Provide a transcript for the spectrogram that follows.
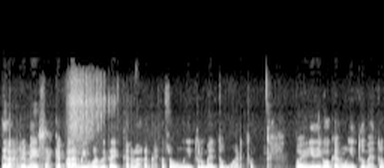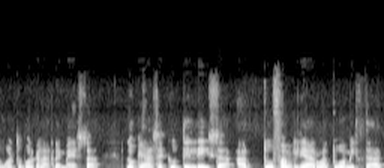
de las remesas, que para mí, vuelvo y reitero, las remesas son un instrumento muerto. Pues, y digo que es un instrumento muerto porque las remesas lo que hace es que utiliza a tu familiar o a tu amistad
